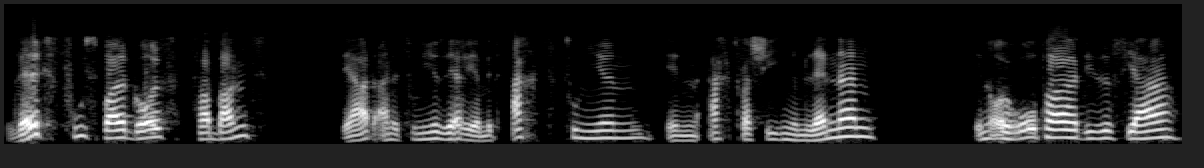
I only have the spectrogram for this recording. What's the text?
Weltfußball-Golf-Verband. Der hat eine Turnierserie mit acht Turnieren in acht verschiedenen Ländern in Europa dieses Jahr.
